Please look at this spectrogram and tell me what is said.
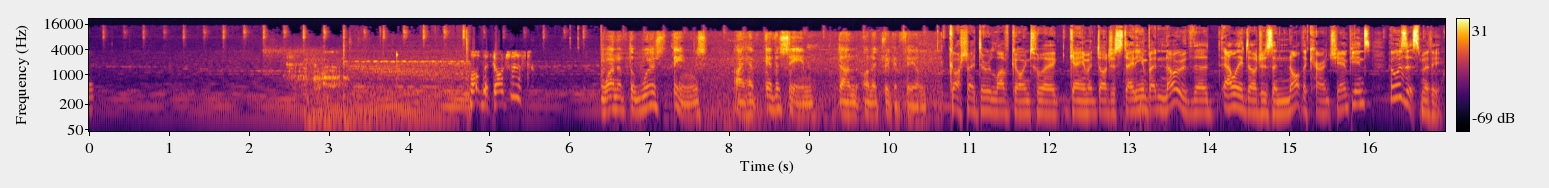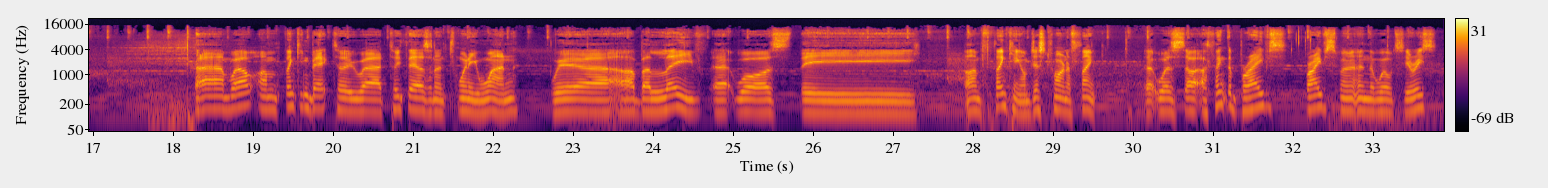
not the Dodgers? One of the worst things I have ever seen done on a cricket field. Gosh, I do love going to a game at Dodger Stadium, but no, the LA Dodgers are not the current champions. Who is it, Smithy? Um, well, I'm thinking back to uh, 2021, where uh, I believe it was the. I'm thinking. I'm just trying to think. It was. Uh, I think the Braves. Braves were in the World Series,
